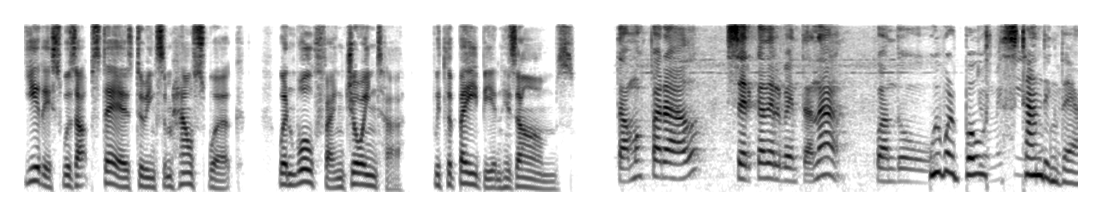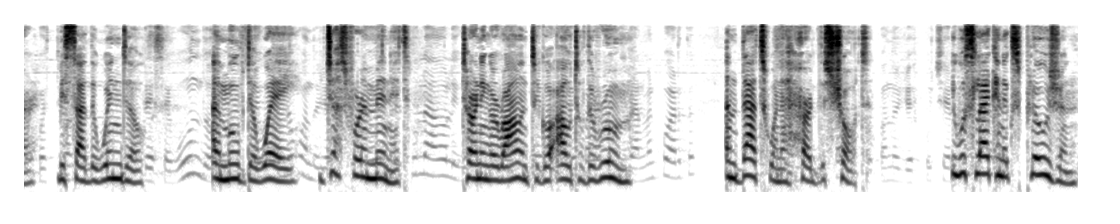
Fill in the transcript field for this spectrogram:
Yiris was upstairs doing some housework when Wolfgang joined her with the baby in his arms. Estamos parados cerca del ventanal. We were both standing there beside the window. I moved away just for a minute, turning around to go out of the room. And that's when I heard the shot. It was like an explosion,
